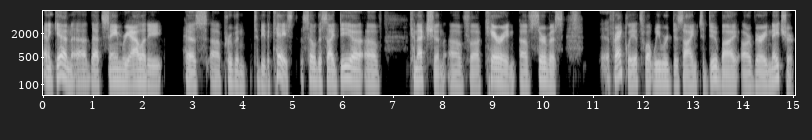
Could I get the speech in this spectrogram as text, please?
And again uh, that same reality has uh, proven to be the case. So this idea of connection of uh, caring of service uh, frankly it's what we were designed to do by our very nature.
